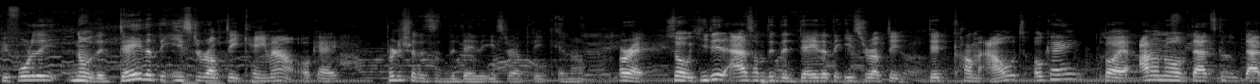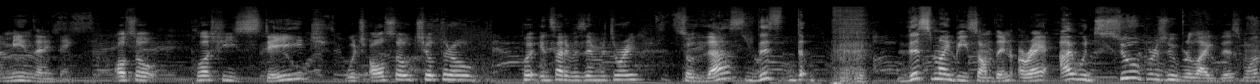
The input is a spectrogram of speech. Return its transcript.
Before the... No, the day that the Easter update came out, okay? Pretty sure this is the day the Easter update came out. Alright, so he did add something the day that the Easter update did come out, okay? But I don't know if that's that means anything. Also, plushie stage, which also Chillthrill put inside of his inventory. So that's this the, this might be something, alright? I would super super like this one,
